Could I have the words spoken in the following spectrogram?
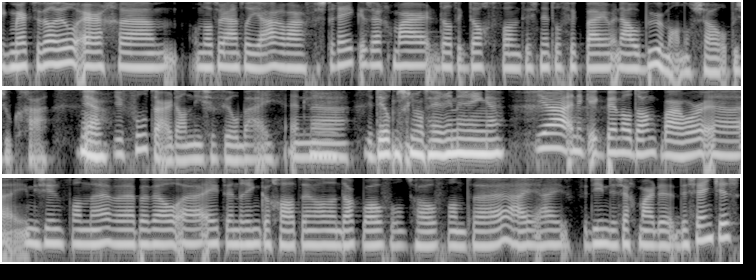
ik merkte wel heel erg, ehm, omdat er een aantal jaren waren verstreken, zeg maar, dat ik dacht van het is net of ik bij een oude buurman of zo op bezoek ga. Ja. Je voelt daar dan niet zoveel bij. En eh, je deelt misschien wat herinneringen. ja, en ik, ik ben wel dankbaar hoor. eh, in die zin van, hè, we hebben wel eh, eten en drinken gehad en we hadden een dak boven ons hoofd. Want hij, hij verdiende zeg maar de, de centjes,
